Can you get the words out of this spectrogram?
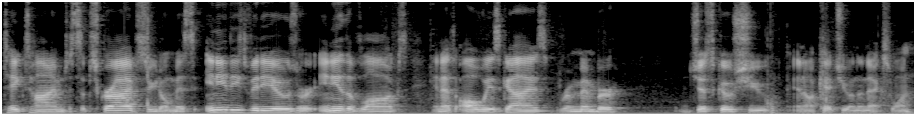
take time to subscribe so you don't miss any of these videos or any of the vlogs. And as always, guys, remember, just go shoot, and I'll catch you on the next one.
